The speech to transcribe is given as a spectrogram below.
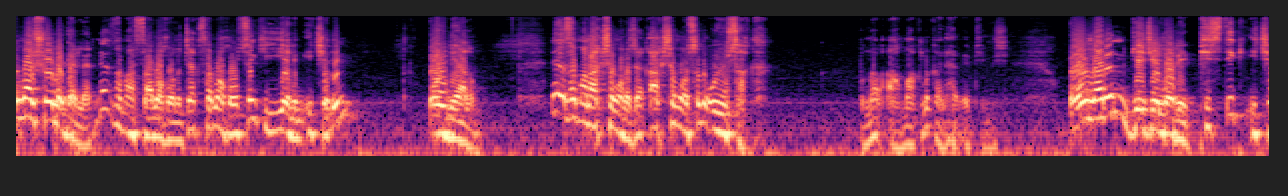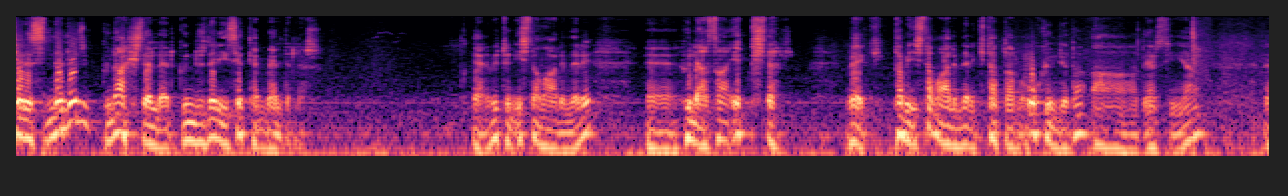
Onlar şöyle derler. Ne zaman sabah olacak? Sabah olsun ki yiyelim, içelim, oynayalım. Ne zaman akşam olacak? Akşam olsa da uyusak. Bunlar ahmaklık alametiymiş. Onların geceleri pislik içerisindedir, günah işlerler, gündüzleri ise tembeldirler. Yani bütün İslam alimleri e, hülasa etmişler. Ve tabi İslam alimleri kitaplarını okuyunca da aa dersin ya e,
